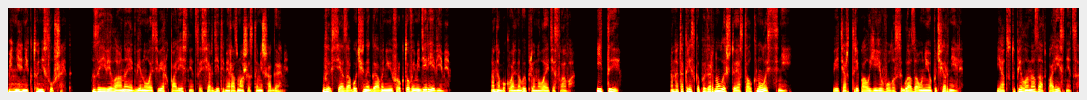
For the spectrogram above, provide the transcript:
«Меня никто не слушает», — заявила она и двинулась вверх по лестнице сердитыми размашистыми шагами. «Вы все озабочены гаванью и фруктовыми деревьями». Она буквально выплюнула эти слова. «И ты». Она так резко повернулась, что я столкнулась с ней. Ветер трепал ее волосы, глаза у нее почернели. Я отступила назад по лестнице.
